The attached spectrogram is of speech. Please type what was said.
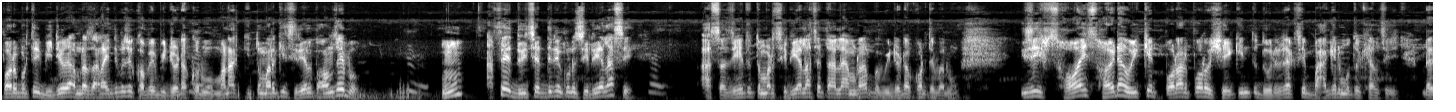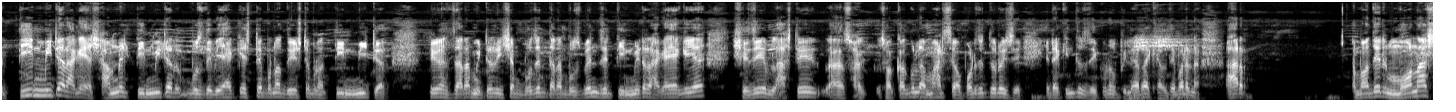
পরবর্তী ভিডিও আমরা জানাই দেবো যে কবে ভিডিওটা করব। মানে কি তোমার কি সিরিয়াল পাওয়া যাইবো? হুম? আছে দুই চার দিনে কোনো সিরিয়াল আছে? আচ্ছা যেহেতু তোমার সিরিয়াল আছে তাহলে আমরা ভিডিওটা করতে পারব। যে ছয়, ছয়টা উইকেট পড়ার পরও সে কিন্তু ধরে রাখছে বাঘের মতো খেলছে। তিন মিটার আগে সামনে তিন মিটার বুঝতে হবে, এক স্টেপ না, দুই স্টেপ না, তিন মিটার ঠিক আছে, যারা মিটার হিসাব বোঝেন, তারা বুঝবেন যে তিন মিটার আগে আগে সে যে লাস্টে ছক্কাগুলো মারছে, অপরাজিত রয়েছে, এটা কিন্তু যে কোনো প্লেয়াররা খেলতে পারে না। আর আমাদের মনাস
